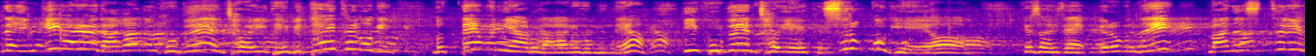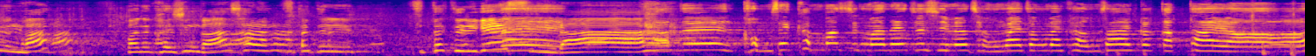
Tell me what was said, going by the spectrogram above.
네, 인기가요에 나가는 곡은 저희 데뷔 타이틀곡인 너 때문이야로 나가게 됐는데요. 이 곡은 저희의 그 수록곡이에요. 그래서 이제 여러분들이 많은 스트리밍과 많은 관심과 사랑 부탁드리, 부탁드리겠습니다. 오늘 네, 검색 한 번씩만 해주시면 정말 정말 감사할 것 같아요.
